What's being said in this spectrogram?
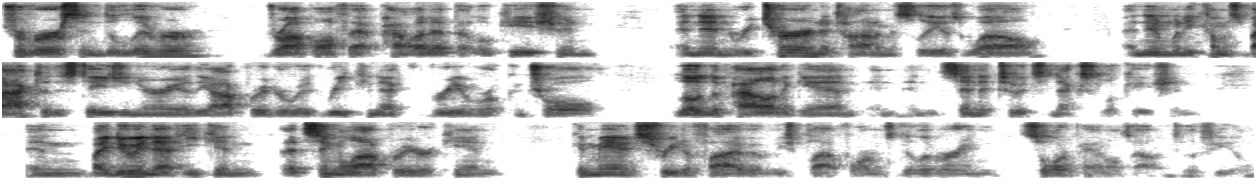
traverse and deliver, drop off that pallet at that location, and then return autonomously as well. And then when he comes back to the staging area, the operator would reconnect via remote control, load the pallet again, and, and send it to its next location. And by doing that, he can, that single operator can, can manage three to five of these platforms delivering solar panels out into the field.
